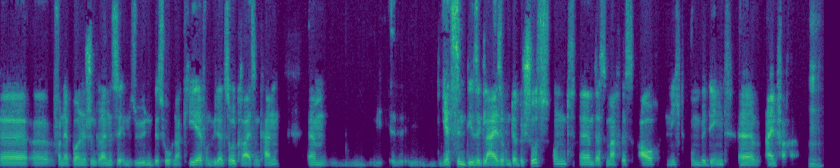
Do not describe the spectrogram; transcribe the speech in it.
äh, äh, von der polnischen Grenze im Süden bis hoch nach Kiew und wieder zurückreisen kann. Ähm, jetzt sind diese Gleise unter Beschuss und äh, das macht es auch nicht unbedingt äh, einfacher. Hm.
